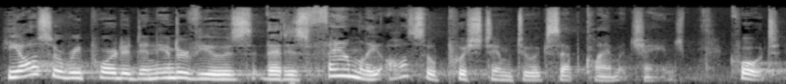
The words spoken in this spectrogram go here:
He also reported in interviews that his family also pushed him to accept climate change. Quote,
